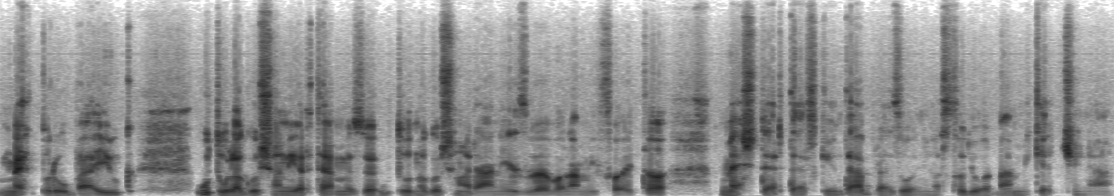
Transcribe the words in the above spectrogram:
megpróbáljuk utólagosan értelmezve, utólagosan ránézve valami fajta mestertervként ábrázolni azt, hogy Orbán miket csinál.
